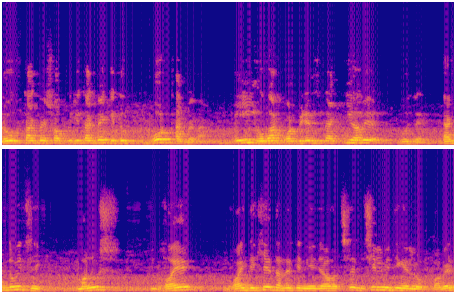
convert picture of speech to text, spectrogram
লোক থাকবে সব কিছু থাকবে কিন্তু ভোট থাকবে না। এই ওভার কনফিডেন্সটা কীভাবে বুঝলেন? একদমই ঠিক। মানুষ ভয়ে ভয় দেখিয়ে তাদেরকে নিয়ে যাওয়া হচ্ছে। মিছিল মিটিংয়ের লোক পাবেন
